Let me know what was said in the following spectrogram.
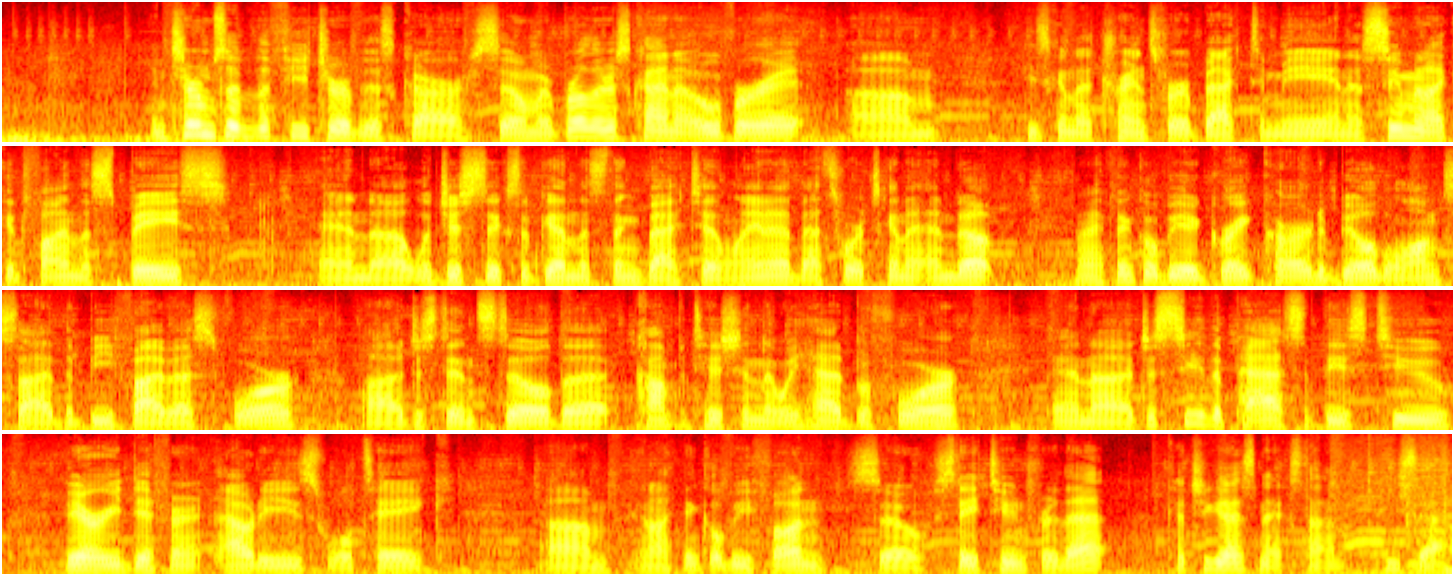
In terms of the future of this car, so my brother's kind of over it. Um, he's going to transfer it back to me, and assuming I could find the space and uh, logistics of getting this thing back to Atlanta, that's where it's going to end up. And I think it'll be a great car to build alongside the B5 S4, uh, just to instill the competition that we had before, and uh, just see the pass that these two very different Audis will take. Um, and I think it'll be fun. So stay tuned for that. Catch you guys next time. Peace out.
